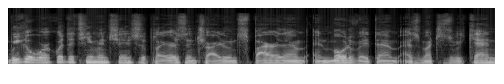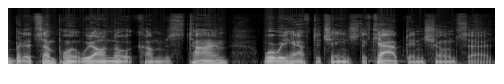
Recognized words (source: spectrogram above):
We could work with the team and change the players and try to inspire them and motivate them as much as we can. But at some point, we all know it comes time where we have to change the captain, Shone said.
